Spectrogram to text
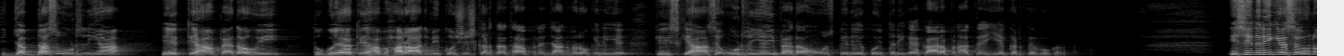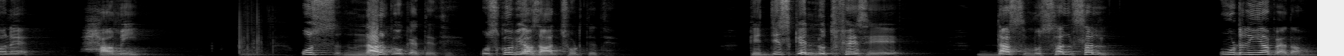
کہ جب دس اونٹنیاں ایک کے یہاں پیدا ہوئی تو گویا کہ اب ہر آدمی کوشش کرتا تھا اپنے جانوروں کے لیے کہ اس کے یہاں سے اونٹنیاں ہی پیدا ہوں، اس کے لیے کوئی طریقۂ کار اپناتے، یہ کرتے، وہ کرتے۔ اسی طریقے سے انہوں نے حامی اس نر کو کہتے تھے، اس کو بھی آزاد چھوڑتے تھے۔ کہ جس کے نطفے سے دس مسلسل اونٹنیاں پیدا ہوں۔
